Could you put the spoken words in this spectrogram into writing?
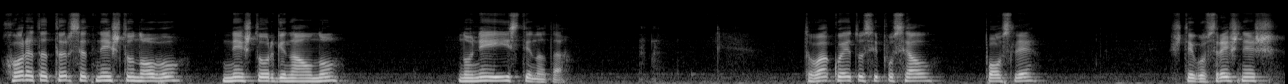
Хората търсят нещо ново, нещо оригинално, но не и истината. Това, което си посял после, ще го срещнеш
